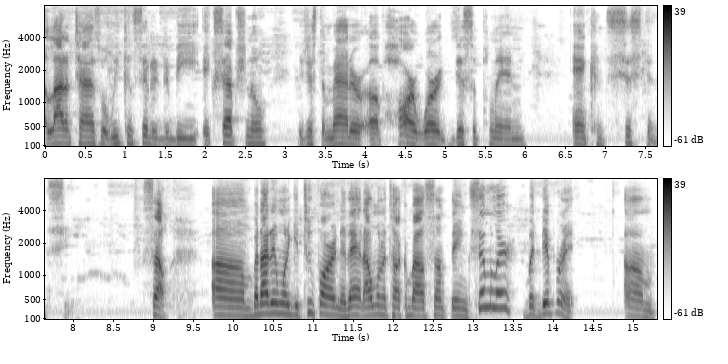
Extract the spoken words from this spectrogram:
a lot of times, what we consider to be exceptional is just a matter of hard work, discipline, and consistency. So, um, but I didn't want to get too far into that. I want to talk about something similar but different. Um,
